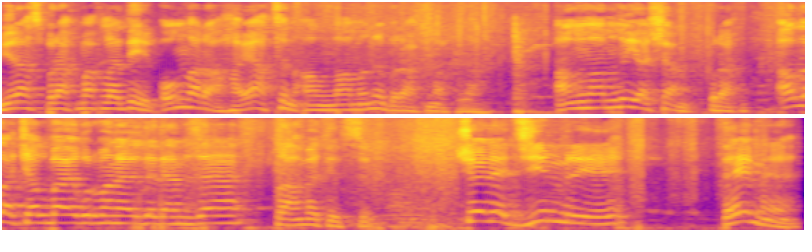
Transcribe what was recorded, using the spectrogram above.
miras bırakmakla değil, onlara hayatın anlamını bırakmakla. Anlamlı yaşam bırak. Allah kelbay kurban el dedemize rahmet etsin. Şöyle cimri değil mi?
